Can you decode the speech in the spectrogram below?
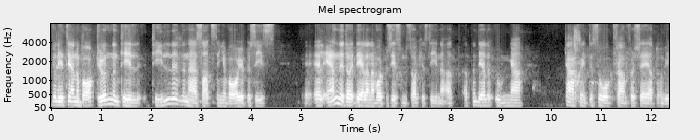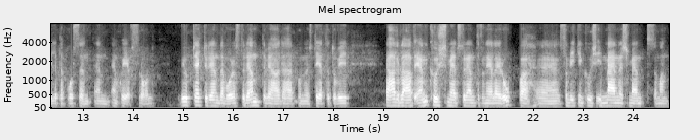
För lite grann om bakgrunden till, till den här satsningen var ju precis, eh, eller en av delarna var precis som du sa Kristina, att, att en del unga kanske inte såg framför sig att de ville ta på sig en, en, en chefsroll. Vi upptäckte det bland våra studenter vi hade här på universitetet och vi jag hade bland annat en kurs med studenter från hela Europa eh, som gick en kurs i management som man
